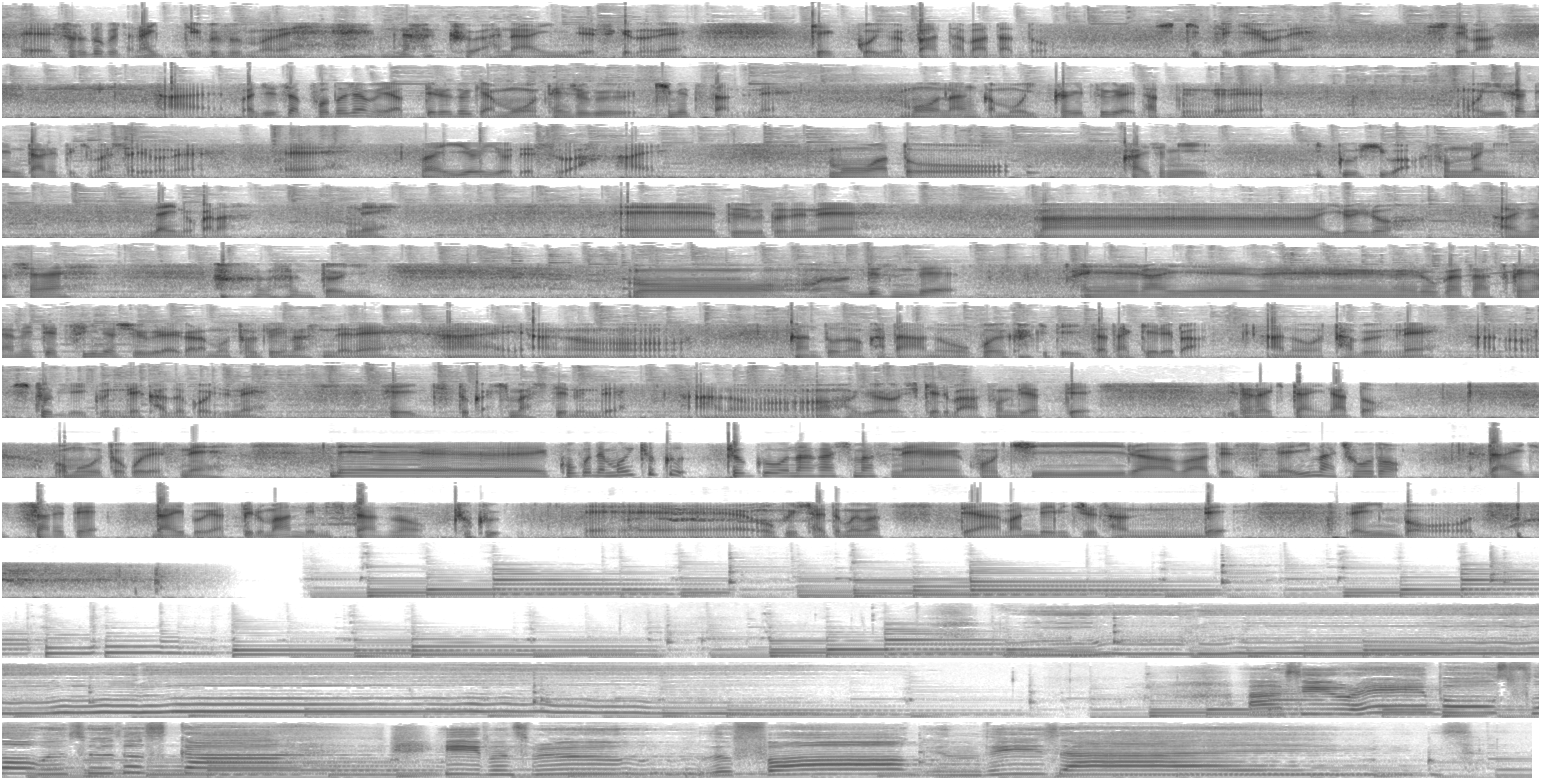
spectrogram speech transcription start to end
えー、それどころじゃないっていう部分もね、なくはないんですけどね、結構今、バタバタと引き継ぎをね、してます。はいまあ、実はポトジャムやってる時はもう転職決めてたんでね、もうなんかもう1ヶ月ぐらい経ってんでね、もういい加減慣れてきましたけどね、えー、まあ、いよいよですわ、はい。もうあと、会社に行く日はそんなにないのかな。ね。えー、ということでね、まあ、いろいろありましたね。本当に。もう、ですんで、えー、来、えー、6月20日やめて次の週ぐらいからもう東京いますんでね、はい、あのー、関東の方、あの、お声かけていただければ、あの、多分ね、あの、一人で行くんで、家族いでね、平日とか暇してるんで、あのー、よろしければ遊んでやっていただきたいなと思うとこですね。で、ここでもう一曲、曲を流しますね。こちらはですね、今ちょうど来日されてライブをやってるマンデーミスターズの曲、えー、お送りしたいと思います。では、マンデーミチルさんで、レインボーズ。fog in these eyes?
